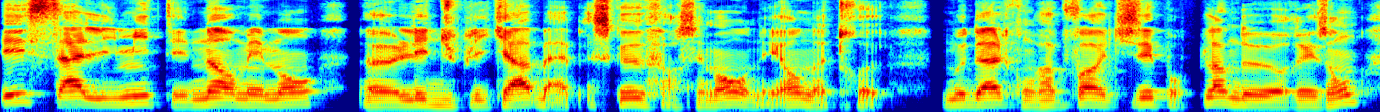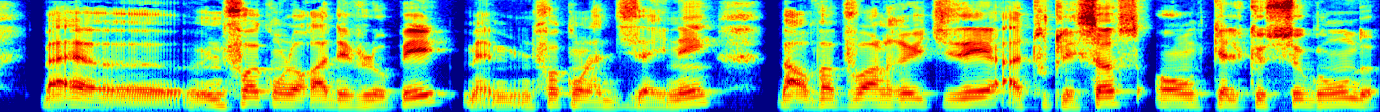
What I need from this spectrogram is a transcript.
Et ça limite énormément euh, les duplicats, ben, parce que forcément en ayant notre modal qu'on va pouvoir utiliser pour plein de raisons, ben, euh, une fois qu'on l'aura développé, même une fois qu'on l'a designé, on va pouvoir le réutiliser à toutes les sauces en quelques secondes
